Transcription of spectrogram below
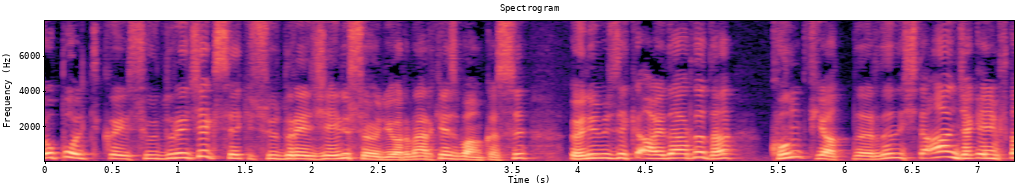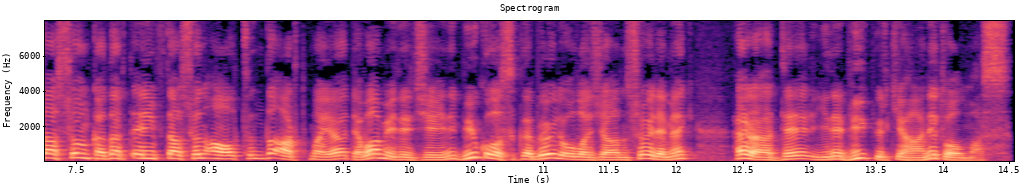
Ve o politikayı sürdürecekse ki sürdüreceğini söylüyor Merkez Bankası. Önümüzdeki aylarda da konut fiyatlarının işte ancak enflasyon kadar enflasyon altında artmaya devam edeceğini, büyük olasılıkla böyle olacağını söylemek herhalde yine büyük bir kehanet olmaz.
